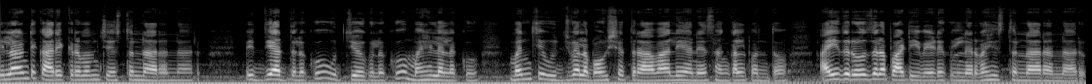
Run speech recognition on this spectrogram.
ఇలాంటి కార్యక్రమం చేస్తున్నారన్నారు. విద్యార్థులకు ఉద్యోగులకు మహిళలకు మంచి ఉజ్వల భవిష్యత్తు రావాలి అనే సంకల్పంతో ఐదు రోజుల పాటు ఈ వేడుకలు నిర్వహిస్తున్నారన్నారు.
